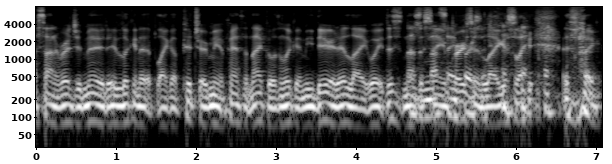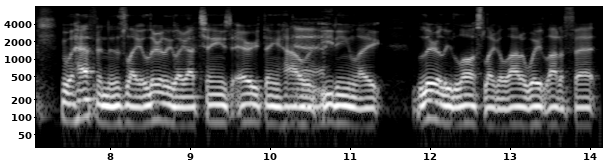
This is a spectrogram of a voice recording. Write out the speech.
I signed at Reggio Emilia. They looking at like a picture of me and Panathinaikos and looking at me there. They're like, wait, this is not This the is same, not same person. person. Like it's like it's like what happened is like literally like I changed everything how I was eating. Like literally lost like a lot of weight, a lot of fat.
